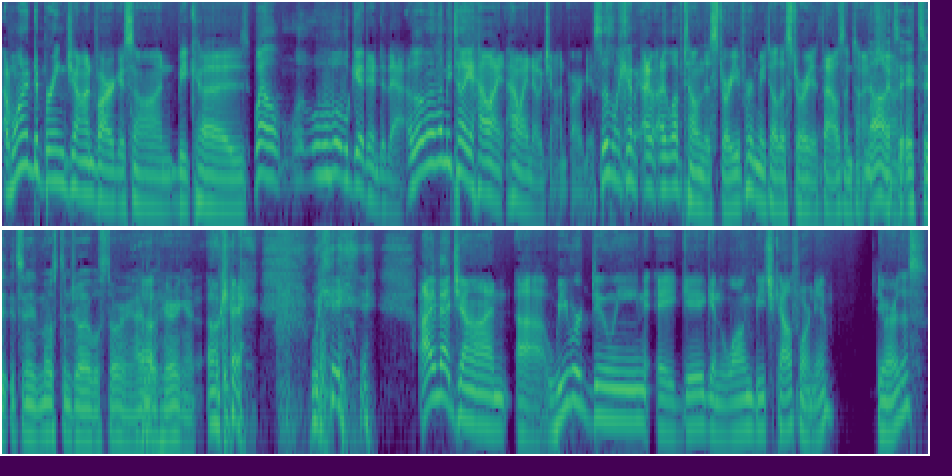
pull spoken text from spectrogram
I wanted to bring John Vargas on because, well, we'll, we'll get into that. Let me tell you how I how I know John Vargas. This is like I, I love telling this story. You've heard me tell this story a thousand times. no, it's a, it's a, it's a most enjoyable story. I love hearing it. Okay. We, I met John. Uh, we were doing a gig in Long Beach, California. Do you remember this?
